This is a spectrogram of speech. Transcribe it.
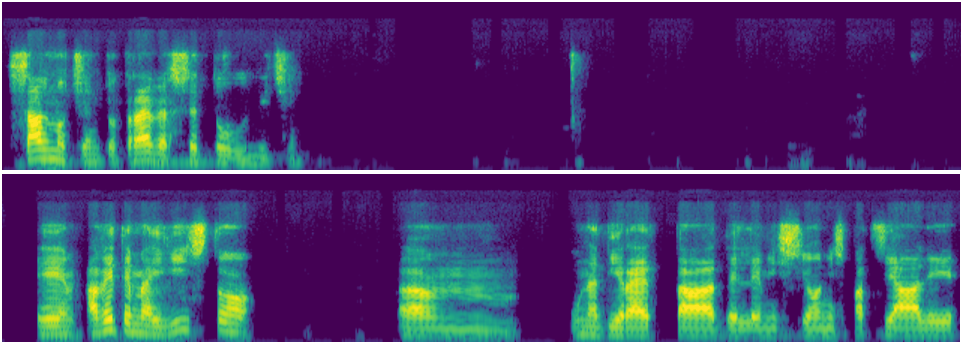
Salmo 103, versetto 11. E avete mai visto um, una diretta delle missioni spaziali?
